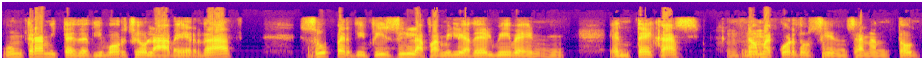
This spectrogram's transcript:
un trámite de divorcio, la verdad, súper difícil. La familia de él vive en, en Texas, no me acuerdo si en San Antonio,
